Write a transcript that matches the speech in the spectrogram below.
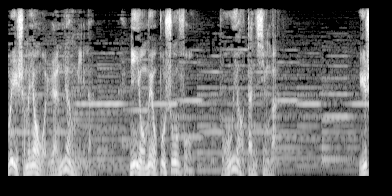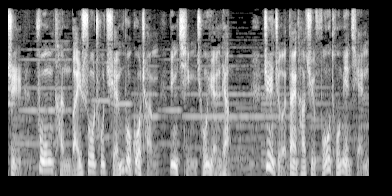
为什么要我原谅你呢？你有没有不舒服？不要担心了。”于是富翁坦白说出全部过程，并请求原谅。智者带他去佛陀面前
